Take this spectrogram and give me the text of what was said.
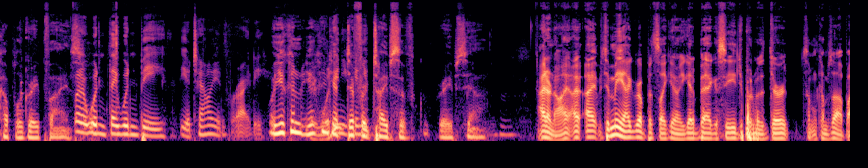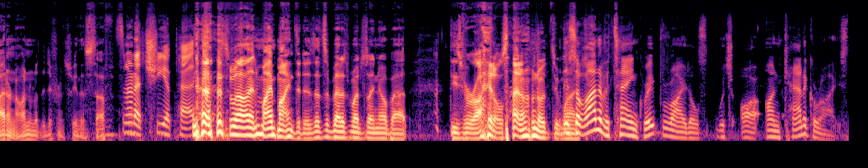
a couple of grapevines. But it wouldn't. They wouldn't be the Italian variety. well, you can you They can wouldn't. get You can different types of grapes. Yeah. I don't know. I, I, I to me, I grew up. It's like you know, you get a bag of seeds, you put them in the dirt, something comes up. I don't know. I don't know the difference between this stuff. It's not a chia pet. well, in my mind, it is. That's about as much as I know about these varietals. I don't know too much. There's a lot of Italian grape varietals which are uncategorized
